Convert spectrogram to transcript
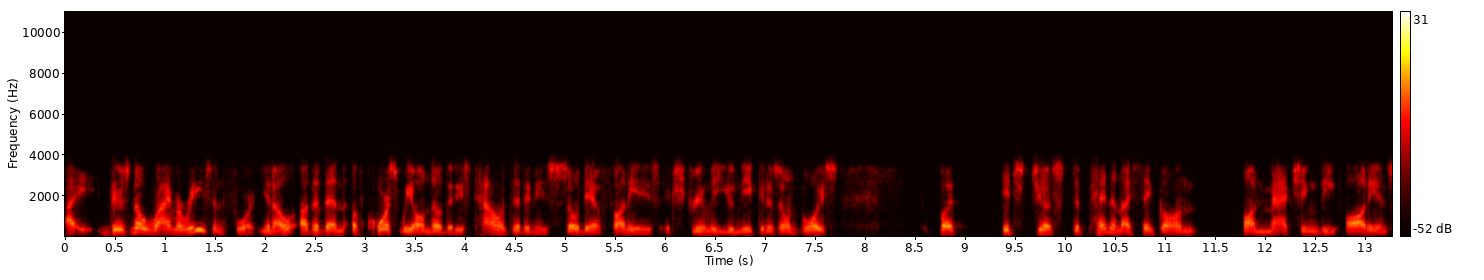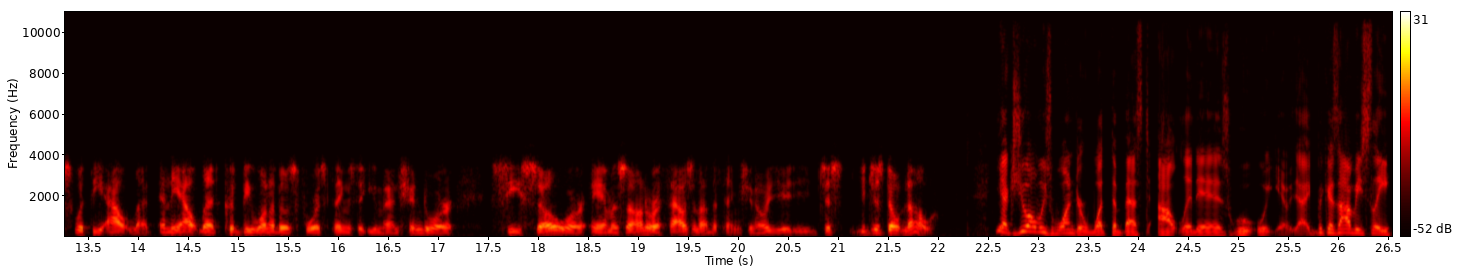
I there's no rhyme or reason for it, you know, other than of course we all know that he's talented and he's so damn funny. He's extremely unique in his own voice, but it's just dependent, I think, on on matching the audience with the outlet, and the outlet could be one of those four things that you mentioned, or Seeso, or Amazon, or a thousand other things. You know, you, you just you just don't know. Yeah, because you always wonder what the best outlet is, who, who- because obviously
